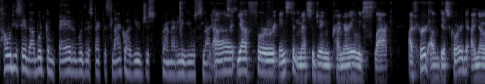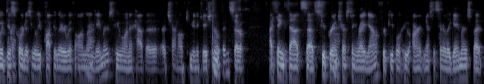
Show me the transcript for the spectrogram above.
how would you say that would compare with respect to Slack, or have you just primarily used Slack? Uh, yeah, for instant messaging, primarily Slack. I've heard of Discord. I know Discord okay. is really popular with online right. gamers who want to have a, a, channel of communication open. So I think that's uh, super interesting right now for people who aren't necessarily gamers but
